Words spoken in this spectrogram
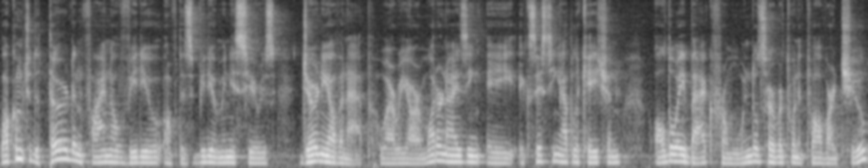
Welcome to the third and final video of this video mini-series Journey of an App, where we are modernizing a existing application all the way back from Windows Server 2012 R2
